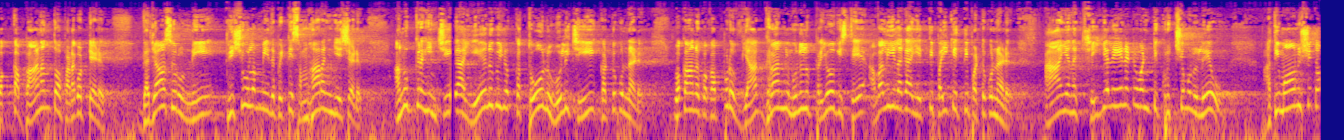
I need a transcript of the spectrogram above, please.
ఒక్క బాణంతో పడగొట్టాడు. గజాసురుణ్ణి త్రిశూలం మీద పెట్టి సంహారం చేశాడు. అనుగ్రహించి ఆ ఏనుగు యొక్క తోలు ఒలిచి కట్టుకున్నాడు. ఒకనకొకప్పుడు వ్యాఘ్రాన్ని మునులు ప్రయోగిస్తే అవలీలగా ఎత్తి పైకెత్తి పట్టుకున్నాడు. ఆయన చెయ్యలేనటువంటి కృత్యములు లేవు. అతిమానుషితో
